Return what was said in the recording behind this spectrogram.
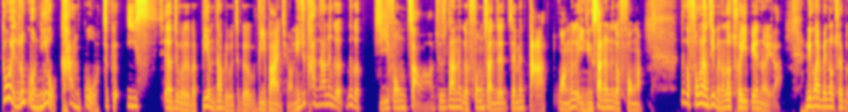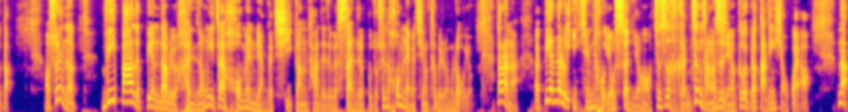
各位，如果你有看过这个一呃这个什么 BMW 这个 V8 引擎，你去看它那个那个疾风罩啊，就是它那个风扇在这边打往那个引擎散的那个风啊，那个风量基本上都吹一边而已啦，另外一边都吹不到。哦，所以呢，V8 的 BMW 很容易在后面两个气缸它的这个散热不足，所以呢后面两个气缸特别容易漏油。当然了，呃，BMW 引擎漏油渗油哈，这是很正常的事情啊，各位不要大惊小怪啊。那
